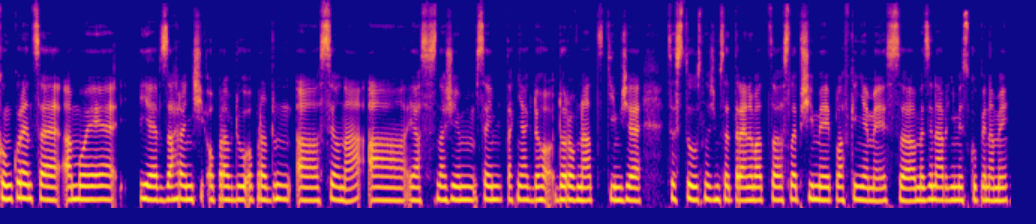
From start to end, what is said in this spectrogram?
konkurence a moje je v zahraničí opravdu, opravdu uh, silná a já se snažím se jim tak nějak do, dorovnat tím, že cestu snažím se trénovat s lepšími plavkyněmi, s mezinárodními skupinami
